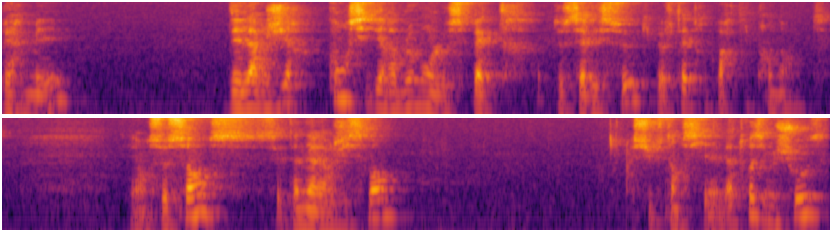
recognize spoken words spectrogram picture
permet d'élargir considérablement le spectre de celles et ceux qui peuvent être partie prenante. Et en ce sens, c'est un élargissement substantiel. La troisième chose,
